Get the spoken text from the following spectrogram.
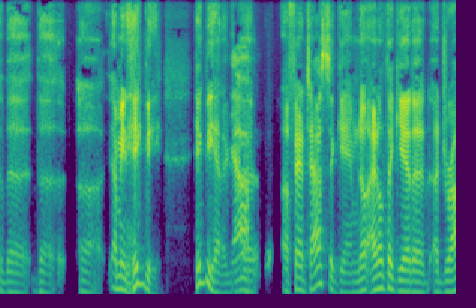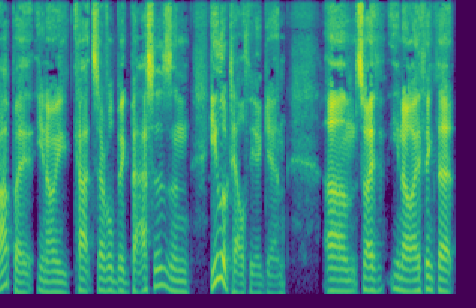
the the uh, I mean Higbee Higbee had a, yeah. a, a fantastic game. No, I don't think he had a, a drop. I you know he caught several big passes and he looked healthy again. Um, so I, you know, I think that,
